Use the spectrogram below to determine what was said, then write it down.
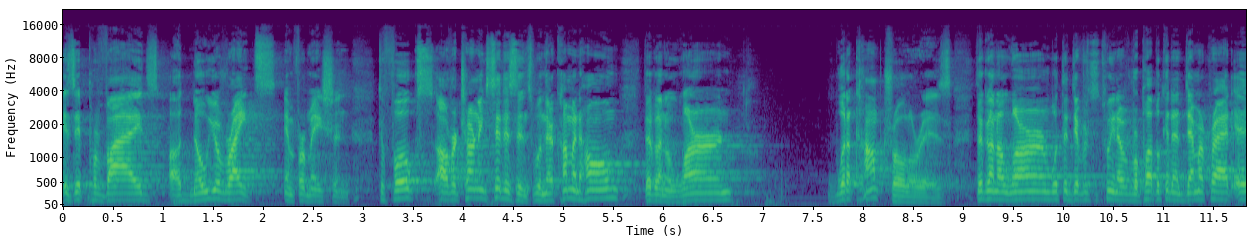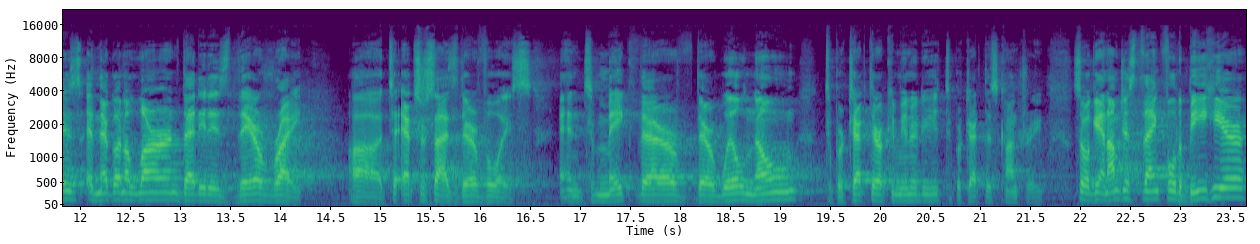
is it provides a know your rights information to folks, our returning citizens. When they're coming home, they're going to learn what a comptroller is. They're going to learn what the difference between a Republican and a Democrat is, and they're going to learn that it is their right uh, to exercise their voice and to make their, their will known to protect their community, to protect this country. So again, I'm just thankful to be here.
